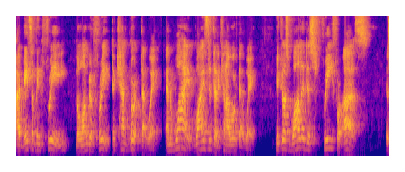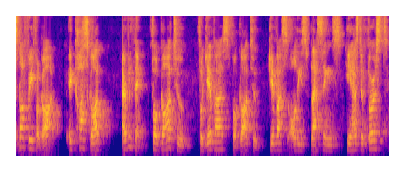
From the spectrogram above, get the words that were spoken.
I made something free, no longer free. That can't work that way. And why? Why is it that it cannot work that way? Because while it is free for us, it's not free for God. It costs God everything. For God to forgive us, for God to give us all these blessings, He has to first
